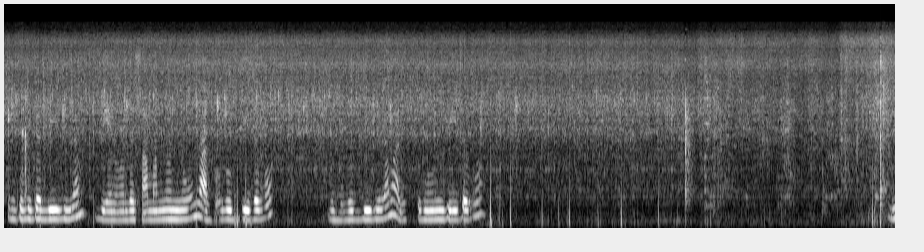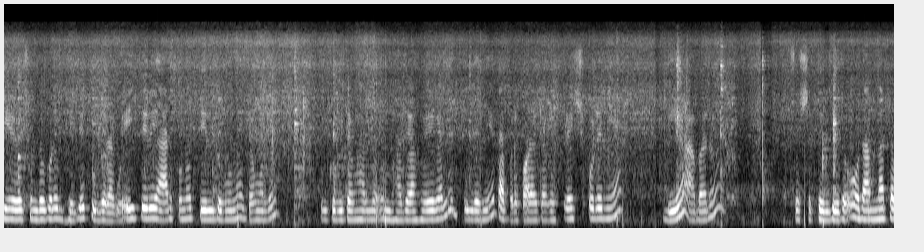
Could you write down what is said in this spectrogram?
ফুলকপিটা দিয়ে দিলাম, দিয়ে এর মধ্যে সামান্য নুন আর হলুদ দিয়ে দেবো। হলুদ দিয়ে দিলাম আর একটু নুন দিয়ে দেবো। দিয়ে সুন্দর করে ভেজে তুলে রাখব। এই তেলে আর কোনো তেল দেবো না এটার মধ্যে ফুলকপিটা ভাজা হয়ে গেলে তুলে নিয়ে তারপরে কড়াইটাকে ফ্রেশ করে নিয়ে দিয়ে আবারও সর্ষের তেল দিয়ে দেবো। ও, রান্নাটা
